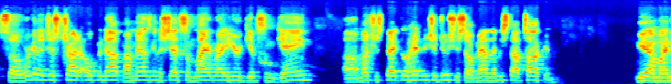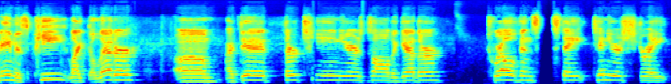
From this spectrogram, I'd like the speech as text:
So we're gonna just try to open up. My man's gonna shed some light right here, give some game. Uh, much respect. Go ahead and introduce yourself, man. Let me stop talking. Yeah, my name is P, like the letter. Um, I did 13 years altogether, 12 in state, 10 years straight,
